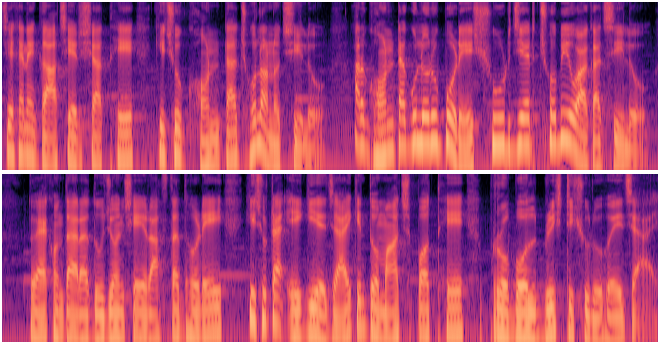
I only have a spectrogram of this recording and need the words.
যেখানে গাছের সাথে কিছু ঘণ্টা ঝোলানো ছিল। আর ঘন্টাগুলোর উপরে সূর্যের ছবিও আঁকা ছিল। তো এখন তারা দুজন সেই রাস্তা ধরেই কিছুটা এগিয়ে যায়, কিন্তু মাঝপথে প্রবল বৃষ্টি শুরু হয়ে যায়।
